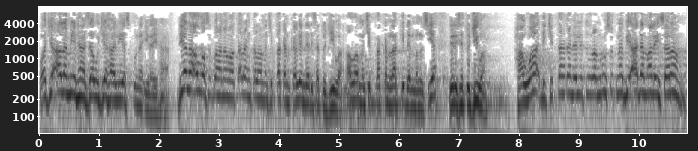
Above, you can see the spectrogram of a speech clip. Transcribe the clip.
wa ja'ala minha zawjaha liyaskuna ilaiha." Dialah Allah Subhanahu wa taala yang telah menciptakan kalian dari satu jiwa. Allah menciptakan laki dan manusia dari satu jiwa. Hawa diciptakan dari tulang rusuk Nabi Adam alaihissalam.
